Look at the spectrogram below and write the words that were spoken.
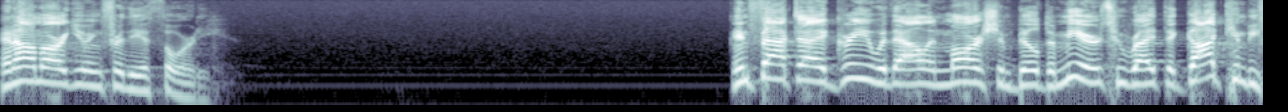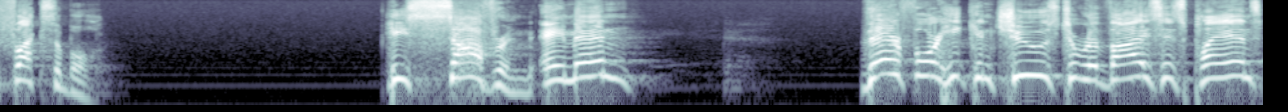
And I'm arguing for the authority. In fact, I agree with Alan Marsh and Bill Demers who write that God can be flexible. He's sovereign. Amen. Therefore, he can choose to revise his plans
